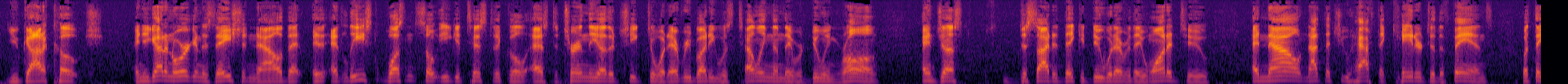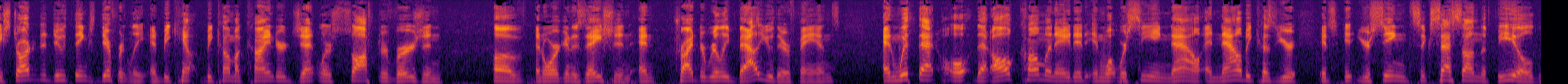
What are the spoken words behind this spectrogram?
you got a coach, and you got an organization now that at least wasn't so egotistical as to turn the other cheek to what everybody was telling them they were doing wrong and just decided they could do whatever they wanted to. And now, not that you have to cater to the fans, but they started to do things differently and become, become a kinder, gentler, softer version of an organization and tried to really value their fans. And with that, all, that all culminated in what we're seeing now. And now, because you're it's it, you're seeing success on the field,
